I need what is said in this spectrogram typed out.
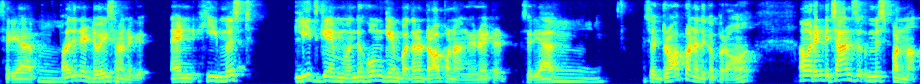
சரியா ம். பதினெட்டு வயசு அவனுக்கு and he missed Leeds game வந்து ஹோம் கேம் பார்த்தோன்னா ட்ராப் பண்ணாங்க யுனைடெட் சரியா ம். ஸோ ட்ராப் பண்ணதுக்கு அப்புறம் அவன் ரெண்டு சான்ஸ் மிஸ் பண்ணான்.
